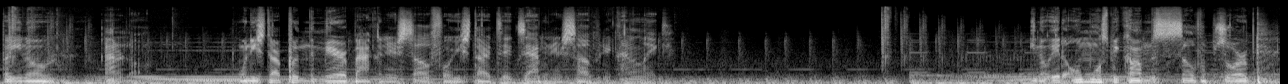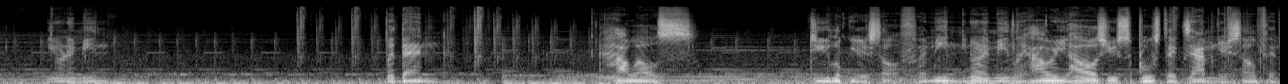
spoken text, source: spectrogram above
But you know, I don't know. When you start putting the mirror back on yourself or you start to examine yourself and you're kind of like, you know, it almost becomes self absorbed. You know what I mean? But then, how else do you look at yourself? I mean, you know what I mean? Like, how are you? How else are you supposed to examine yourself and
